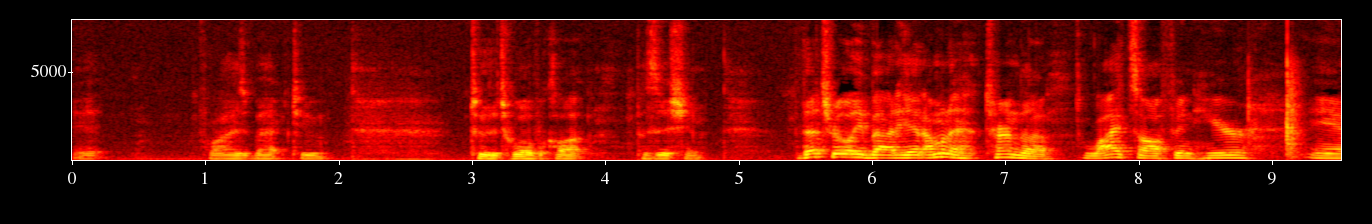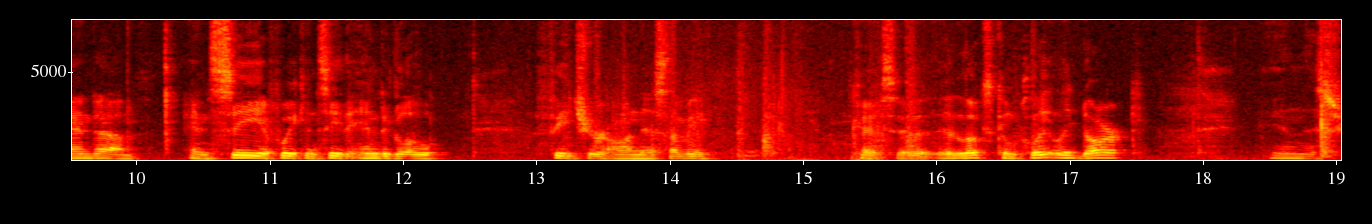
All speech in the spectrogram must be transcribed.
it flies back to to the 12 o'clock position that's really about it. I'm going to turn the lights off in here and um, and see if we can see the Indiglo feature on this. Let me, okay, so it looks completely dark in this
